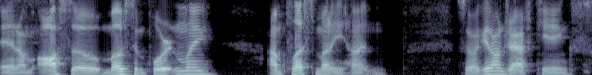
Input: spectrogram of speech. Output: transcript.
and I'm also most importantly, I'm plus money hunting. So I get on DraftKings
